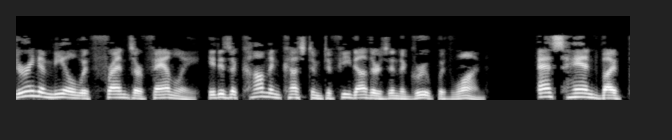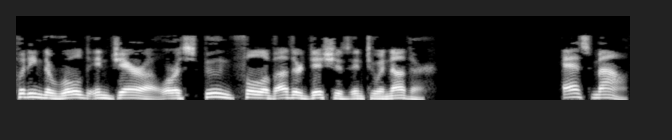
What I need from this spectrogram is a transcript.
During a meal with friends or family, it is a common custom to feed others in the group with one's hand by putting the rolled injera or a spoonful of other dishes into another's mouth.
